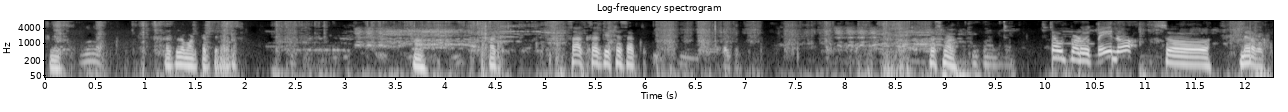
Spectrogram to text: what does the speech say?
ಹ್ಞೂ ಕಟ್ಲ ಮಾಡ್ಕೊತೀರ ಹಾಂ ಸಾಕು. ಸಾಕು ಸಾಕು ಇಷ್ಟೇ ಸಾಕು. ಪ್ರೆಸ್ ಮಾಡು. ಔಟ್ ಮಾಡ್ಬೇಕು ಮೈನು ಸೊ ನೆರಬೇಕು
